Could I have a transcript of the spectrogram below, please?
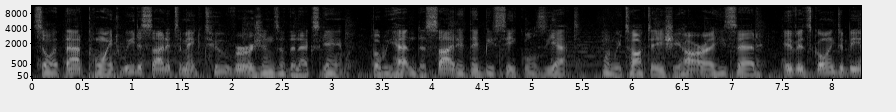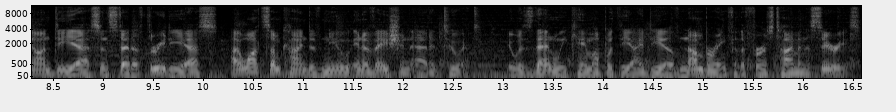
So at that point, we decided to make two versions of the next game, but we hadn't decided they'd be sequels yet. When we talked to Ishihara, he said, If it's going to be on DS instead of 3DS, I want some kind of new innovation added to it. It was then we came up with the idea of numbering for the first time in the series.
